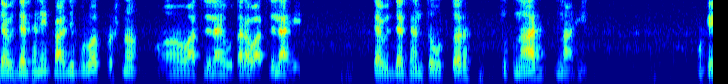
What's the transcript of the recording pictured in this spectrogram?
ज्या विद्यार्थ्यांनी काळजीपूर्वक प्रश्न वाचलेला आहे उतारा वाचलेला आहे त्या विद्यार्थ्यांचं उत्तर चुकणार नाही. ओके?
